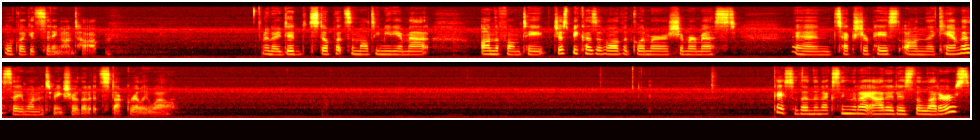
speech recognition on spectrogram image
look like it's sitting on top. And I did still put some multi medium matte on the foam tape just because of all the glimmer, shimmer mist, and texture paste on the canvas. I wanted to make sure that it stuck really well. Okay, so then the next thing that I added is the letters.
